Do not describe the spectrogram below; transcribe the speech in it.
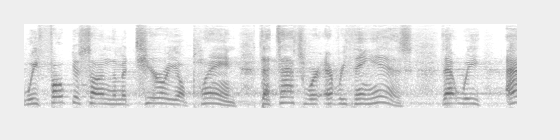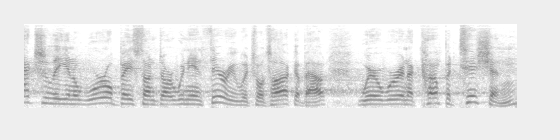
We focus on the material plane, that that's where everything is. That we actually, in a world based on Darwinian theory, which we'll talk about, where we're in a competition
